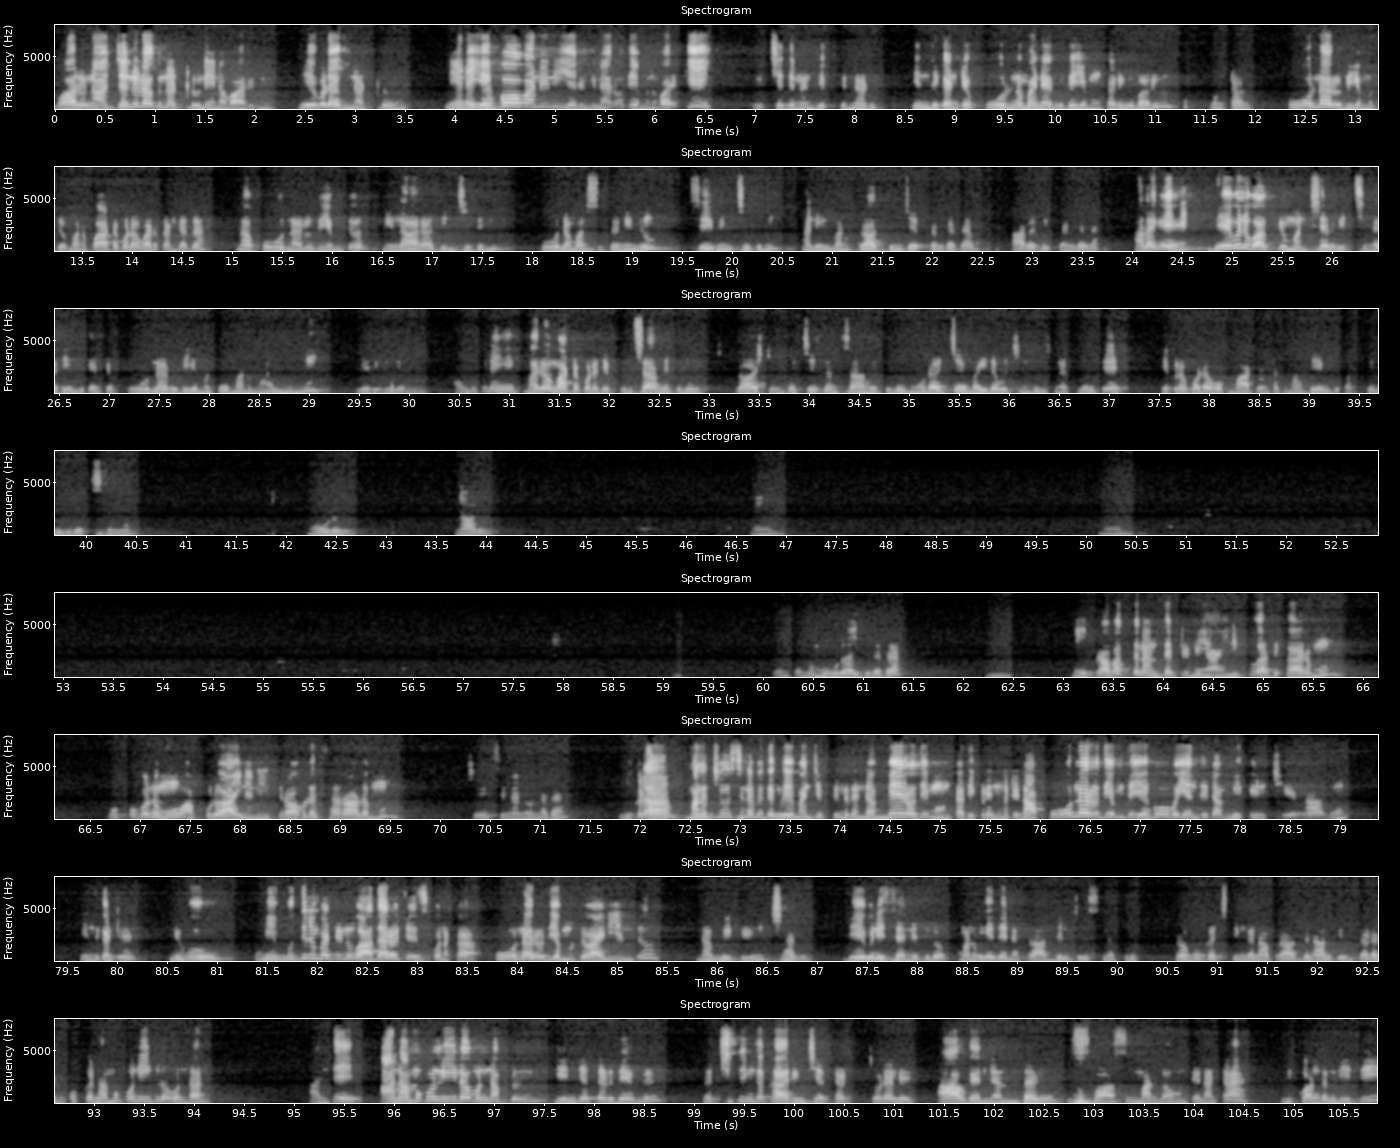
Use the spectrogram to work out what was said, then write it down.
వారు నా జనులగినట్లు నేను వారిని దేవుడగినట్లు నేను యెహోవాని ఎరిగిన హృదయమును వారికి ఇచ్చేదనని చెప్తున్నాడు. ఎందుకంటే పూర్ణమైన హృదయం కలిగి వారు ఉంటారు. పూర్ణ హృదయంతో మన పాట కూడా పడతాం కదా నా పూర్ణ హృదయంతో నిన్ను ఆరాధించదని పూర్ణ మనసుతో నిన్ను సేవించదని అని మనం ప్రార్థన చేస్తాం కదా ఆరాధిస్తాం కదా. అలాగే దేవుని వాక్యం మనకు సెలవిచ్చినది ఎందుకంటే పూర్ణ హృదయముతో మనం ఆయనని ఎరిగి ఉన్నాం. అందుకనే మరో మాట కూడా చెప్తుంది సామెతలు లాస్ట్ ఇంకొచ్చేసాం సామెతలు మూడో అధ్యాయం ఐదో వచ్చిన చూసినట్లయితే ఇక్కడ కూడా ఒక మాట ఉంటుంది మా దేవుడు మనకు తెలియజేస్తున్నాడు. మూడు నాలుగు. ఉమ్. ఉమ్. ఎంతమ్మా మూడు ఐదు కదా నీ ప్రవర్తన అంతటిని ఆయనకు అధికారము ఒప్పుకొనము అప్పుడు ఆయన నీ త్రోవల సరాలము చేసినని ఉన్నదా ఇక్కడ మనం చూసిన విధంగా ఏమని చెప్తున్నదండి నమ్మే హృదయం ఉంటుంది. ఇక్కడ ఎందుకంటే నా పూర్ణ హృదయంతో యహోవ ఎందు నమ్మికించి ఉన్నాను. ఎందుకంటే నువ్వు నీ బుద్ధిని బట్టి నువ్వు ఆధారం చేసుకొనక పూర్ణ హృదయంతో ఆయన ఎందు నమ్మికి ఉంచాలి. దేవుని సన్నిధిలో మనం ఏదైనా ప్రార్థన చేసినప్పుడు ప్రభు ఖచ్చితంగా నా ప్రార్థన ఆలకిస్తాడని ఒక్క నమ్మకం నీలో ఉండాలి. అంతే ఆ నమ్మకం నీలో ఉన్నప్పుడు ఏం చేస్తాడు దేవుడు? ఖచ్చితంగా కార్యం చేస్తాడు. చూడండి ఆవుగారి అంత విశ్వాసం మనలో ఉంటేనంట ఈ కొండను తీసి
